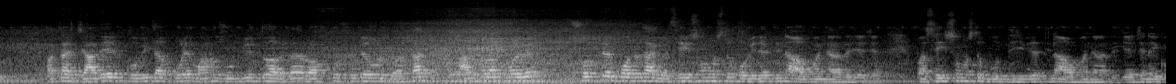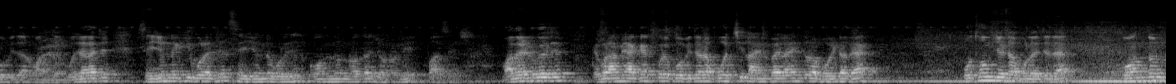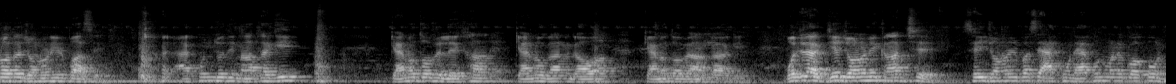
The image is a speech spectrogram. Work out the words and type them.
অর্থাৎ যাদের কবিতা পড়ে মানুষ উদ্বৃদ্ধ হবে, তাদের রক্ত ফুটে উঠবে, অর্থাৎ আন্দোলন করবে, সত্যের পথে থাকবে, সেই সমস্ত কবিদের তিনি আহ্বান জানাতে চেয়েছেন বা সেই সমস্ত বুদ্ধিজীবীদের তিনি আহ্বান জানাতে চেয়েছেন এই কবিতার মাধ্যমে। বোঝা গেছে সেই জন্য কি বলেছেন? সেই জন্য বলেছেন কন্দনলতা জননীর পাশে মাথায় ঢুকেছে। এবার আমি এক এক করে কবিতাটা পড়ছি, লাইন বাই লাইন তোরা বইটা দেখ। প্রথম যেটা বলেছে, দেখ কন্দনলতা জননীর পাশে। এখন যদি না থাকি, কেন তবে লেখা, কেন গান গাওয়া? কেন তবে আঁকা আঁকি বলছে, দেখ, যে জননী কাঁদছে, সেই জননীর পাশে এখন এখন মানে কখন?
